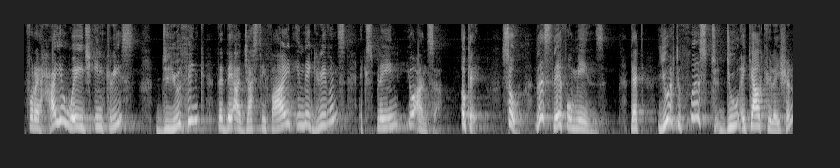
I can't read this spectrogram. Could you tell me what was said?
for a higher wage increase. Do you think that they are justified in their grievance? Explain your answer. Okay, so this therefore means that you have to first do a calculation,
